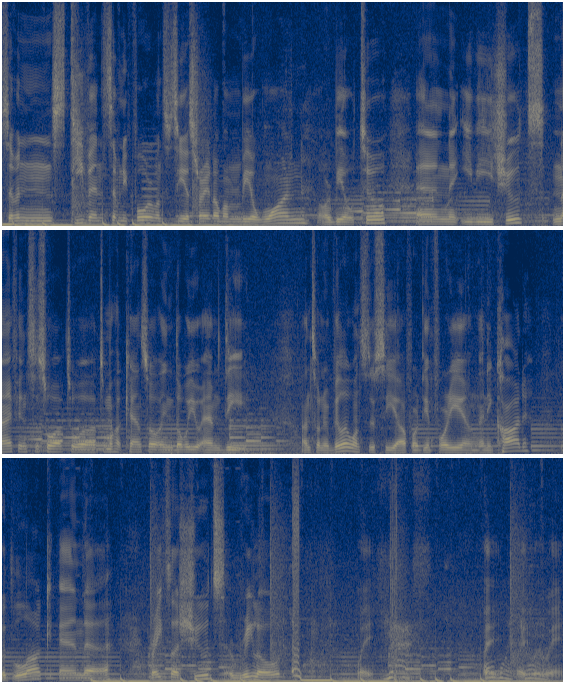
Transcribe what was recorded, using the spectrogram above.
Seven Steven 74 wants to see a straight up on BO1 or BO2, and EV shoots knife insta swap to a tomahawk cancel in WMD. Antonio Villa wants to see a 1440 on any COD. good luck and uh, Reza shoots, reload. Wait. Yes. Wait, Oh my wait, wait, God. wait.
